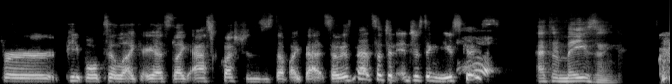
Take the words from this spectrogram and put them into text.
for people to like i guess like ask questions and stuff like that so isn't that such an interesting use case That's amazing.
